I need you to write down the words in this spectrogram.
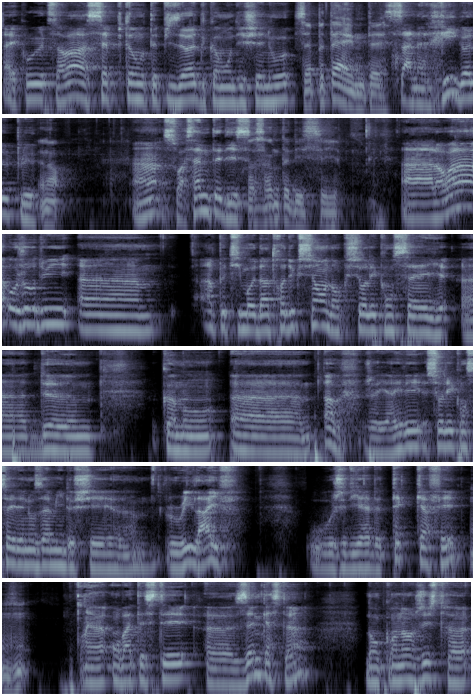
Ah, Écoute, ça va, 70 épisodes comme on dit chez nous. C'est peut-être. Ça ne rigole plus. Non, Hein, 70. 70 ici. Alors voilà, aujourd'hui, euh, un petit mot d'introduction donc sur les conseils euh, de comment euh, oh, je vais y arriver sur les conseils de nos amis de chez euh, Relife ou je dirais de Tech Café. Mhm. Euh, on va tester euh, Zencaster. Donc on enregistre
